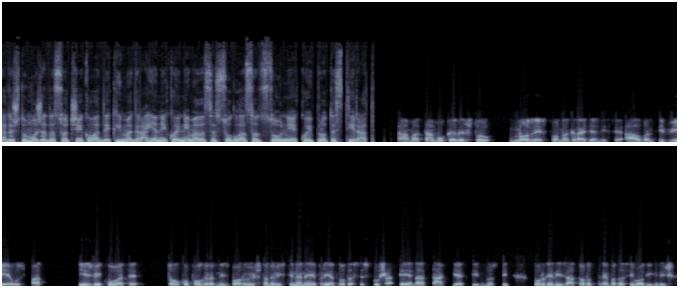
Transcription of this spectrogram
каде што може да се очекува дека има граѓани кои нема да се согласат со оние кои протестираат. Ама таму каде што мнозинство на граѓани се албанци, вие успат извикувате толку поградни зборови што на вистина не е пријатно да се слуша. Е на такви активности организаторот треба да си води грижа.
